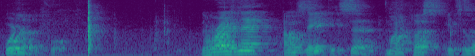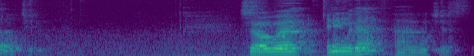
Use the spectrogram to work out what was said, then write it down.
or level four. The Horizon Net, I would say it's a Mono Plus, it's a level two. So, uh, ending with that, I would just.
